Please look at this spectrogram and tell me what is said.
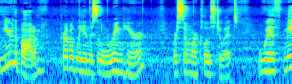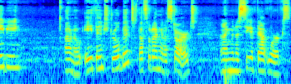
near the bottom, probably in this little ring here, or somewhere close to it, with maybe, I don't know, eighth inch drill bit. That's what I'm going to start. And I'm going to see if that works.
